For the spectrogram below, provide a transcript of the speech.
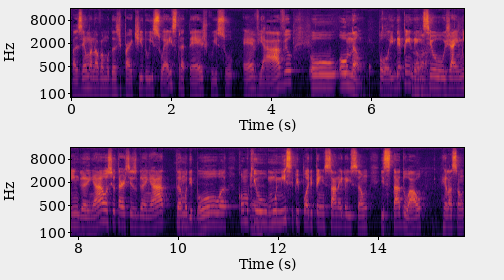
fazer uma nova mudança de partido? Isso é estratégico? Isso é viável? Ou, ou não? Pô, independente, se o Jaimin ganhar ou se o Tarcísio ganhar, tamo de boa. Como que é. o munícipe pode pensar na eleição estadual relação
